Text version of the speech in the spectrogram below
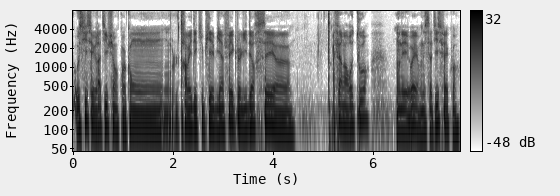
aussi, c'est gratifiant, quoi. Quand le travail d'équipier est bien fait, et que le leader sait euh, faire un retour, on est ouais, on est satisfait, quoi.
